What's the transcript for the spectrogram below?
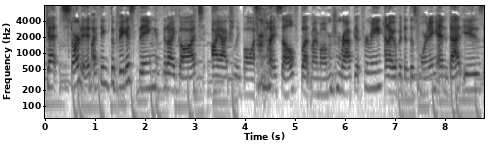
get started. I think the biggest thing that I got, I actually bought for myself, but my mom wrapped it for me and I opened it this morning and that is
